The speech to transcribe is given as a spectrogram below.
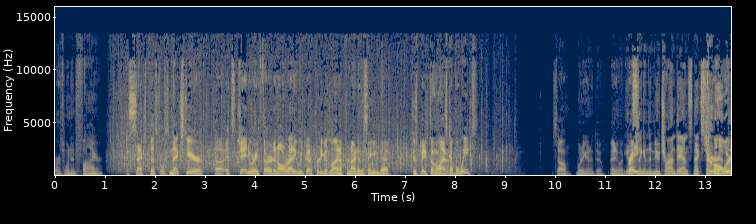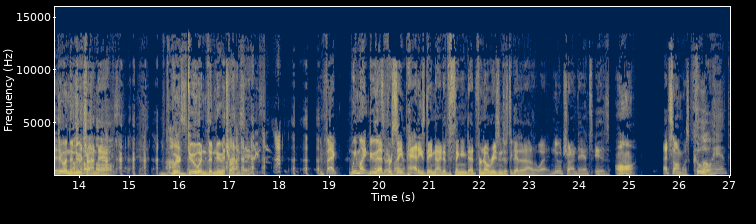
Earth, Wind, and Fire, the Sex Pistols. Next year, uh, it's January 3rd, and already we've got a pretty good lineup for Night of the Singing Dead. just based on the last couple weeks. So, what are you going to do? Anyway, You gonna Brady. sing in the Neutron dance next year? Oh, we're the- doing the neutron dance. We're doing the neutron dance. In fact, we might do that for St. Patty's Day night at the Singing Dead for no reason, just to get it out of the way. Neutron dance is on. That song was cool. Slow hand.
